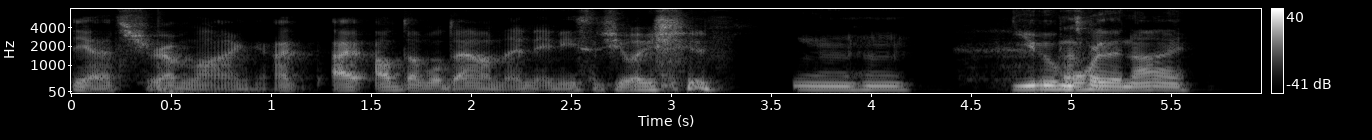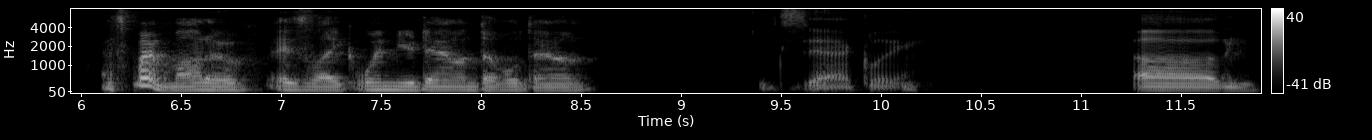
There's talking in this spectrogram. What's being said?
Yeah, that's true. I'm lying. I, I I'll double down in any situation. Mm-hmm. You That's more be- than I. That's my motto. Is like when you're down, double down. Exactly. Um,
